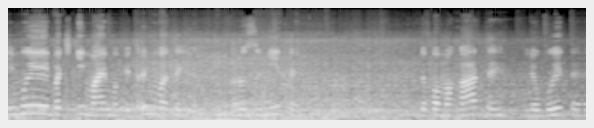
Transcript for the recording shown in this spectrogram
і ми, батьки, маємо підтримувати їх, розуміти, допомагати, любити,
